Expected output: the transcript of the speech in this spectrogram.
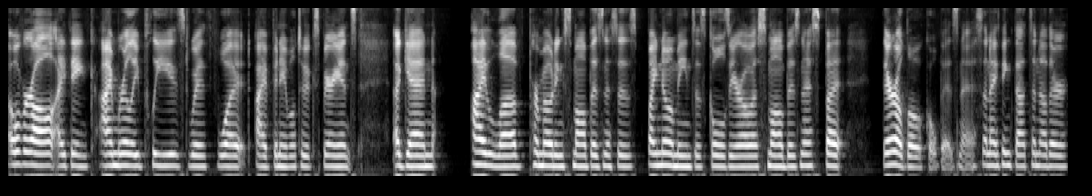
overall I think I'm really pleased with what I've been able to experience. Again, I love promoting small businesses. By no means is Goal Zero a small business, but they're a local business, and I think that's another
